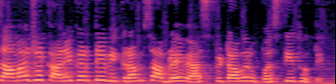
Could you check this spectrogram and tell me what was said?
सामाजिक कार्यकर्ते विक्रम साबळे व्यासपीठावर उपस्थित होते.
